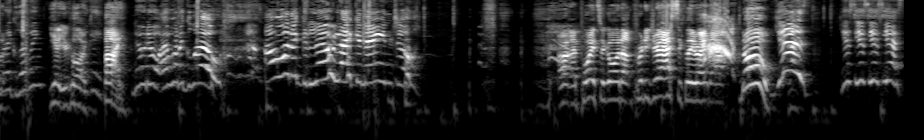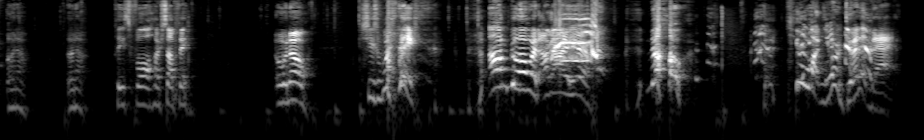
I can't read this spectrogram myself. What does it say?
Am I glowing? yeah, you're glowing. Okay. Bye. No, no, I want to glow. I want to glow like an angel. All right, my points are going up pretty drastically right now. No! Yes! Yes, yes, yes, yes. Oh no. Oh no. Please fall or something. Oh no. She's winning. I'm going. I'm out of here. No. You won. You were good at that.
